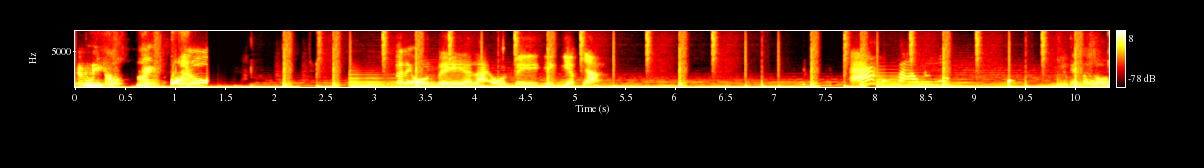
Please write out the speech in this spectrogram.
Em nick cô thành luôn chúng ta để ôn về lại ôn về nghề nghiệp nhá. À không vào được nhiều hết rồi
